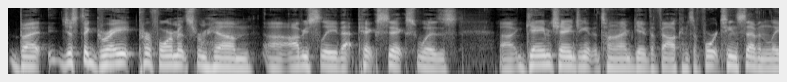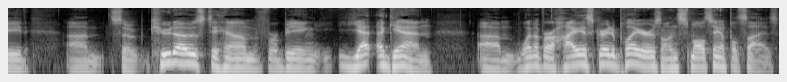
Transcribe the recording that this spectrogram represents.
but just a great performance from him. Uh, obviously, that pick six was uh, game changing at the time, gave the Falcons a 14 7 lead. Um, so kudos to him for being yet again um, one of our highest graded players on small sample size.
